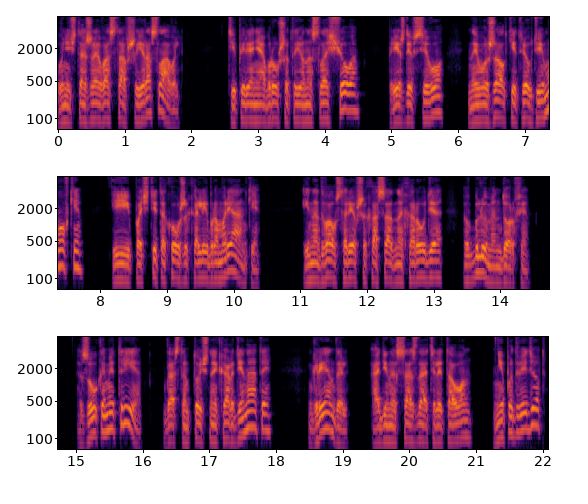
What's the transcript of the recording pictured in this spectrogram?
уничтожая восставший Ярославль. Теперь они обрушат ее на Слащева, прежде всего на его жалкие трехдюймовки и почти такого же калибра «Марианки», и на два устаревших осадных орудия в Блюмендорфе. Звукометрия даст им точные координаты. Грендель, один из создателей ТАОН, не подведет.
